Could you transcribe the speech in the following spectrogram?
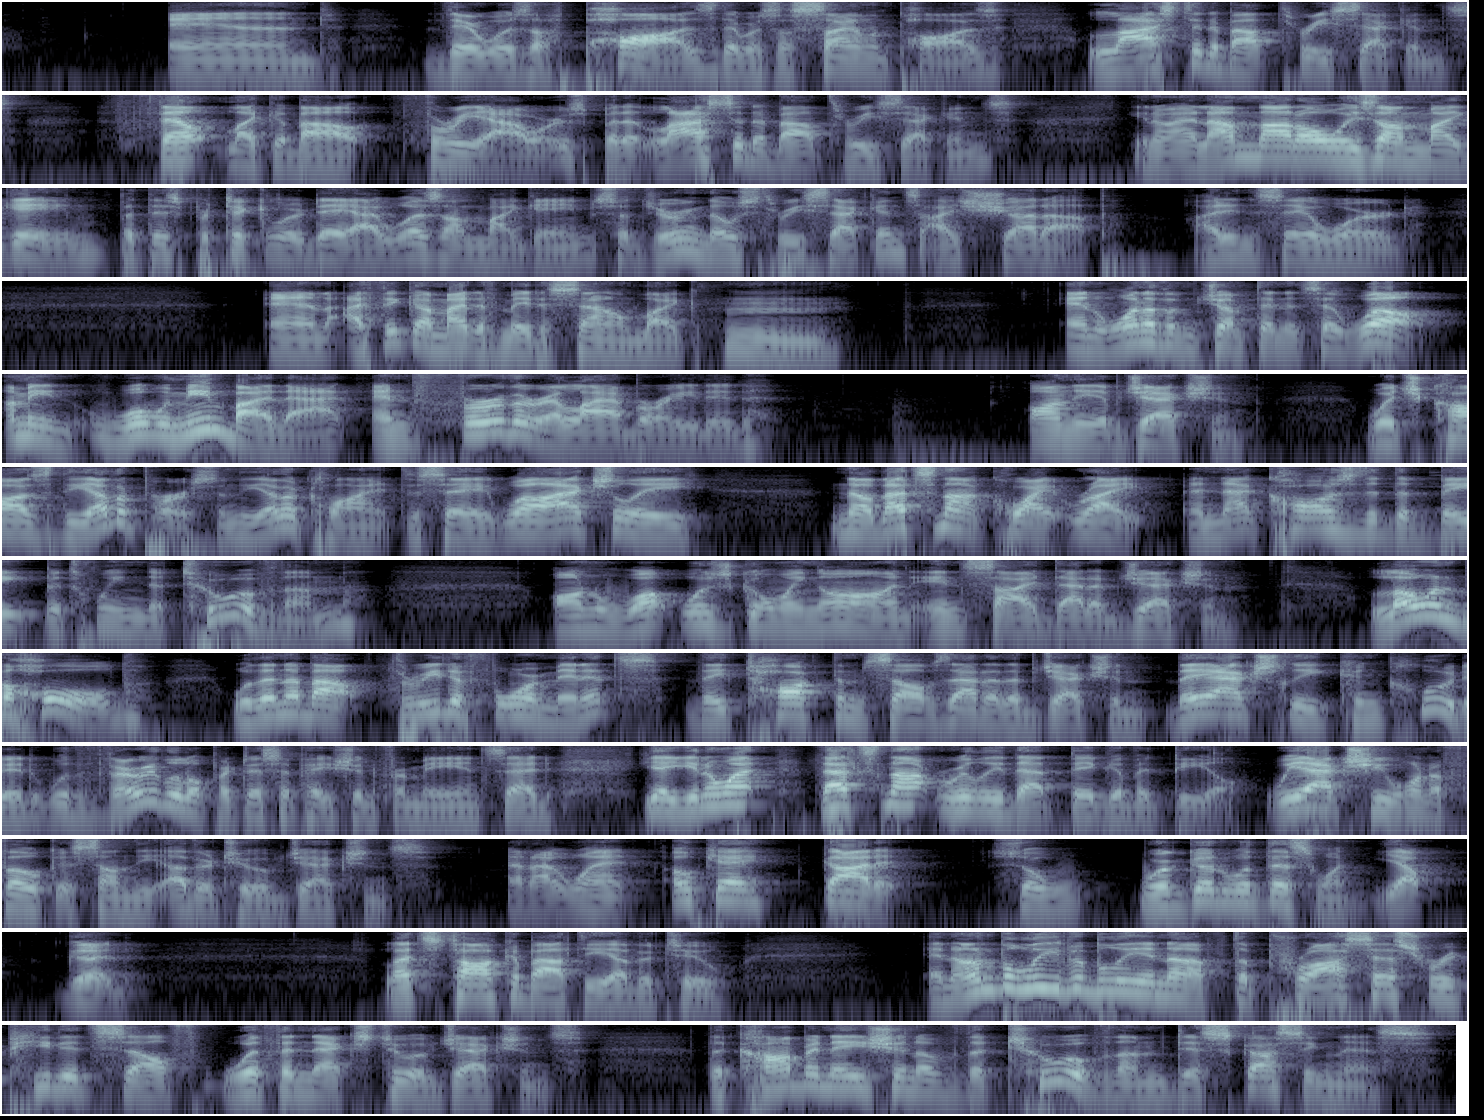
And there was a pause. There was a silent pause. Lasted about three seconds. Felt like about three hours, but it lasted about three seconds. You know, and I'm not always on my game, but this particular day I was on my game. So during those three seconds, I shut up. I didn't say a word. And I think I might have made a sound like, hmm, and one of them jumped in and said, Well, I mean, what we mean by that, and further elaborated on the objection, which caused the other person, the other client, to say, Well, actually, no, that's not quite right. And that caused a debate between the two of them on what was going on inside that objection. Lo and behold, Within about three to four minutes, they talked themselves out of the objection. They actually concluded with very little participation from me and said, Yeah, you know what? That's not really that big of a deal. We actually want to focus on the other two objections. And I went, Okay, got it. So we're good with this one. Yep, good. Let's talk about the other two. And unbelievably enough, the process repeated itself with the next two objections. The combination of the two of them discussing this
